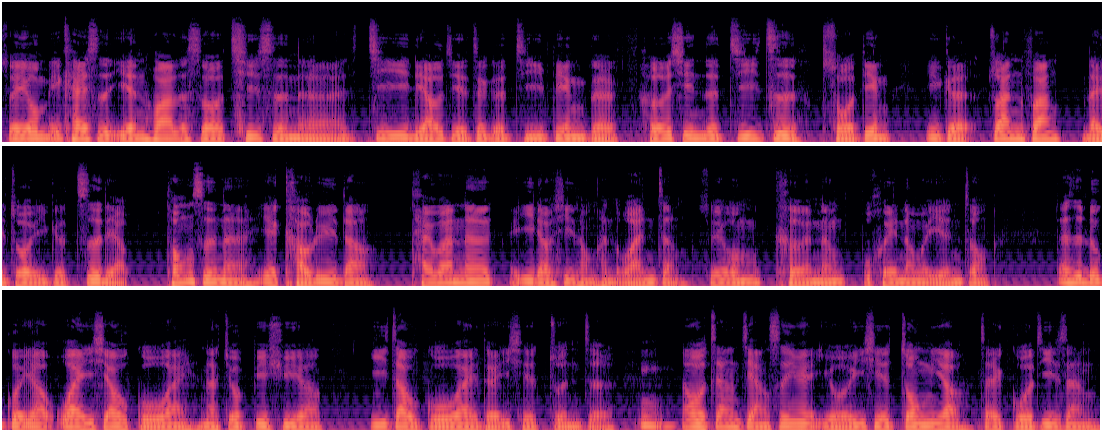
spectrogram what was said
所以我们一开始研发的时候，其实呢，既了解这个疾病的核心的机制，锁定一个专方来做一个治疗。同时呢，也考虑到台湾呢医疗系统很完整，所以我们可能不会那么严重。但是如果要外销国外，那就必须要依照国外的一些准则。嗯，那我这样讲是因为有一些中药在国际上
